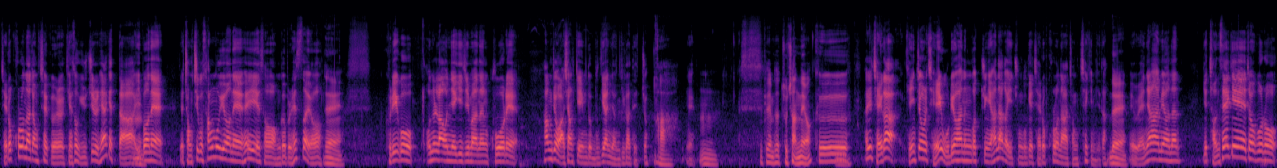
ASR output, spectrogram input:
제로 코로나 정책을 계속 유지를 해야겠다. 음. 이번에 정치국 상무위원회 회의에서 언급을 했어요. 네, 그리고 오늘 나온 얘기지만은 9월에 항저우 아시안 게임도 무기한 연기가 됐죠. 아, 예. 음, 이렇게 되면서 좋지 않네요. 그 사실 제가 개인적으로 제일 우려하는 것 중에 하나가 이 중국의 제로 코로나 정책입니다. 네, 예, 왜냐하면은 이게 전 세계적으로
